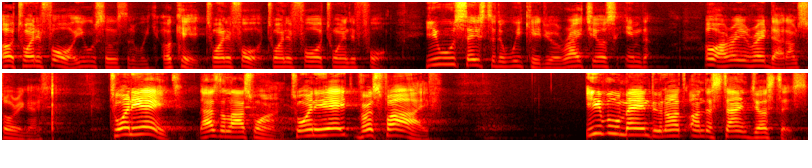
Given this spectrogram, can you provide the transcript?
Oh, 24. He who says to the wicked. Okay, 24. 24, 24. He who says to the wicked, You're righteous. Him the, oh, I already read that. I'm sorry, guys. 28. That's the last one. 28, verse 5. Evil men do not understand justice.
